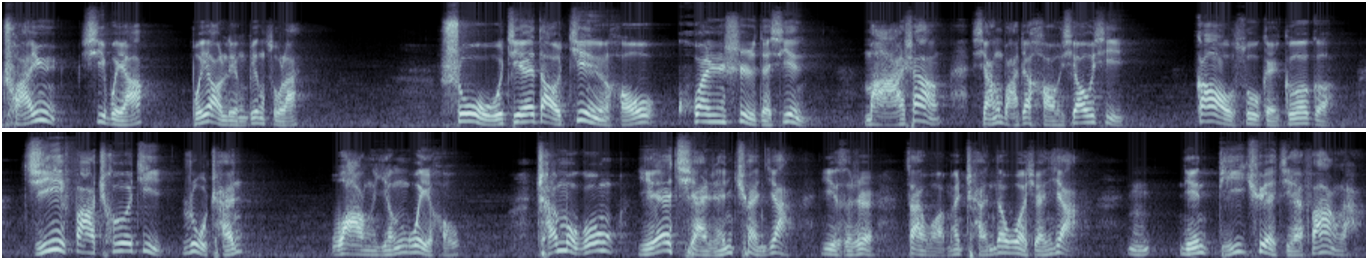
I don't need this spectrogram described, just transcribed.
传谕西不阳不要领兵阻拦。舒武接到晋侯宽氏的信，马上想把这好消息告诉给哥哥，即发车骑入陈，往迎魏侯。陈穆公也遣人劝驾，意思是在我们臣的斡旋下，嗯，您的确解放了。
